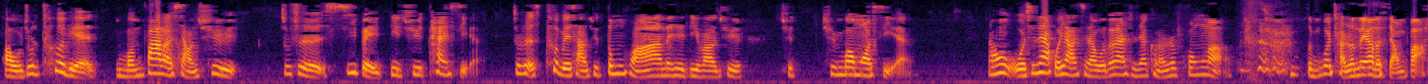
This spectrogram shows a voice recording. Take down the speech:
啊，我就是特别萌发了想去就是西北地区探险，就是特别想去敦煌啊那些地方去。去冒冒险，然后我现在回想起来，我那段时间可能是疯了，怎么会产生那样的想法？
